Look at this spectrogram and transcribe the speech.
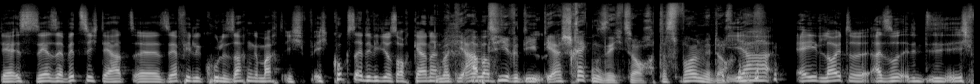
der ist sehr, sehr witzig, der hat äh, sehr viele coole Sachen gemacht. Ich, ich gucke seine Videos auch gerne. Aber die armen Tiere, die, die erschrecken sich doch. Das wollen wir doch nicht. Ja, ey Leute, also ich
